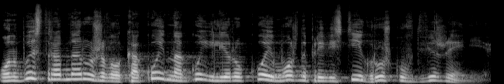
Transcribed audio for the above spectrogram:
он быстро обнаруживал, какой ногой или рукой можно привести игрушку в движение.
